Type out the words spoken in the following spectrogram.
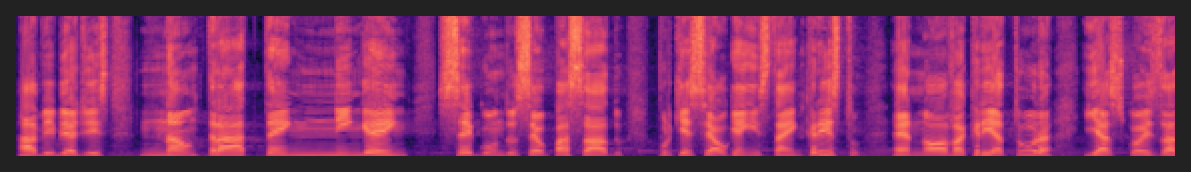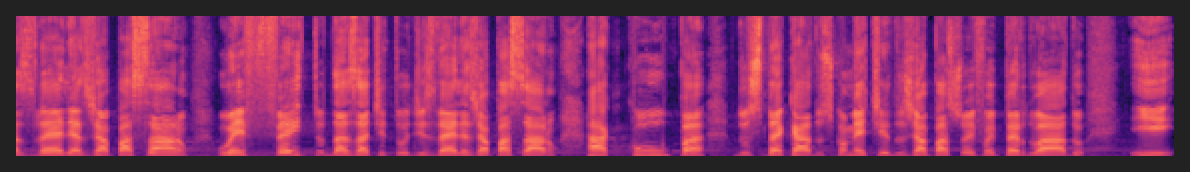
A Bíblia diz: não tratem ninguém segundo o seu passado, porque se alguém está em Cristo, é nova criatura e as coisas velhas já passaram, o efeito das atitudes velhas já passaram, a culpa dos pecados cometidos já passou e foi perdoado, e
